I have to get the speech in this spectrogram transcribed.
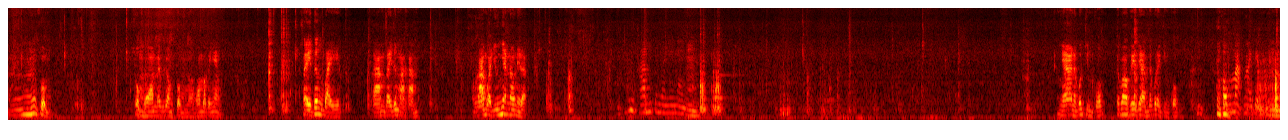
อืมสมสม หอมไหมพี่น้องสมหอมมากระยังใส่ตึ้งใบขามใส่ตึ้งหมากขามขามกับยูเนียนเอานี่แหละทานเป็นยังไงอืมงาน่ะเพิ่กินกบ แต่ว่าเพชรยันแต่บ่ได้กินกบของหมักหน่อยเผ็ดอืม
